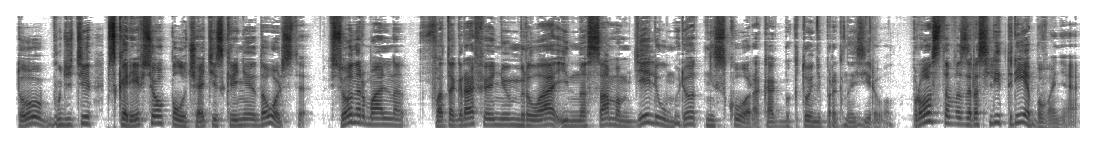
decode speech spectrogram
то будете, скорее всего, получать искреннее удовольствие. Все нормально, фотография не умерла и на самом деле умрет не скоро, как бы кто ни прогнозировал. Просто возросли требования.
